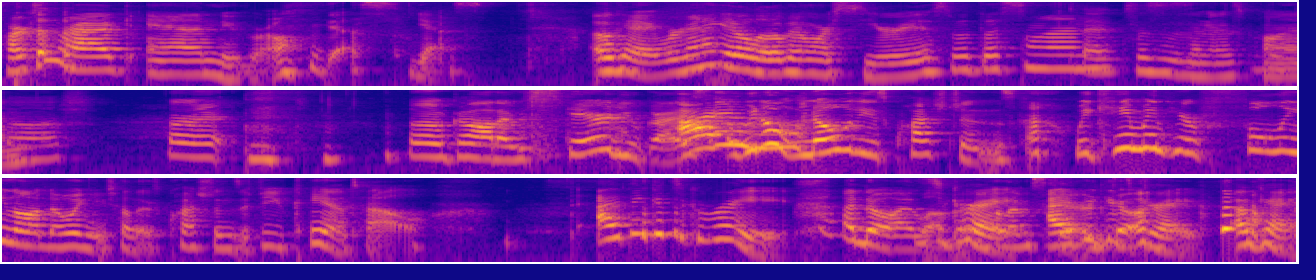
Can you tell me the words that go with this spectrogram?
Parks and Rec and New Girl. yes. Yes. Okay, we're gonna get a little bit more serious with this one. Okay. This isn't as Oh, fun. gosh. All right. Oh god, I'm scared, you guys. I- We don't know these questions. We came in here fully not knowing each other's questions. If you can't tell, I think it's great. I know I It's love great. it, but I'm scared. I think Go it's great. Okay.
